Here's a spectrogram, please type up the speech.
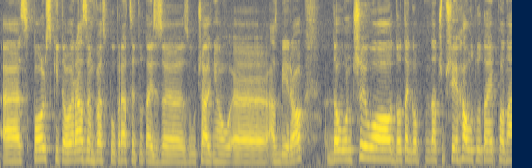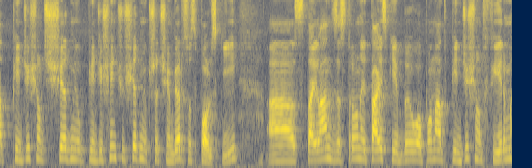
e, z Polski, to razem we współpracy tutaj z, z uczelnią e, Asbiro, dołączyło do tego, znaczy przyjechało tutaj ponad 57, 57 przedsiębiorców z Polski. Z Tajlandii, ze strony tajskiej było ponad 50 firm,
